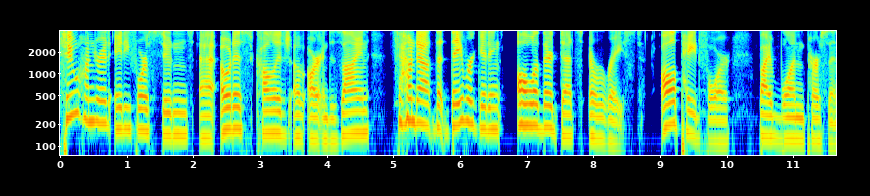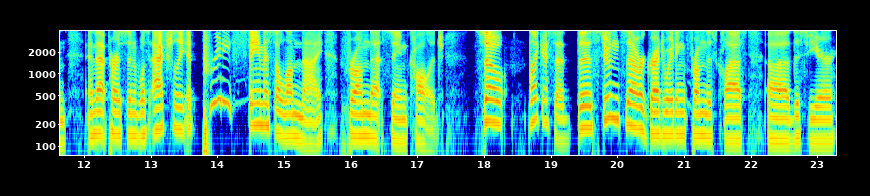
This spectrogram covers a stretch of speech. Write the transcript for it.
284 students at Otis College of Art and Design found out that they were getting all of their debts erased, all paid for by one person. And that person was actually a pretty famous alumni from that same college. So, like I said, the students that were graduating from this class uh, this year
